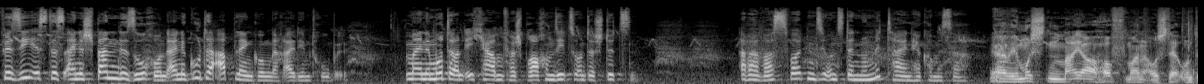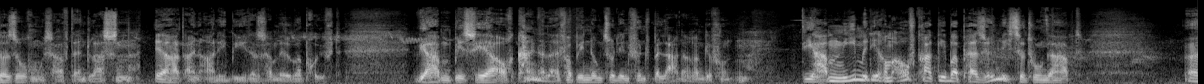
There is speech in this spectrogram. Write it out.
Für sie ist es eine spannende Suche und eine gute Ablenkung nach all dem Trubel. Meine Mutter und ich haben versprochen, sie zu unterstützen. Aber was wollten Sie uns denn nun mitteilen, Herr Kommissar? Ja, wir mussten Meyer Hoffmann aus der Untersuchungshaft entlassen. Er hat ein Alibi, das haben wir überprüft. Wir haben bisher auch keinerlei Verbindung zu den fünf Belagerern gefunden. Die haben nie mit ihrem Auftraggeber persönlich zu tun gehabt. Äh,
